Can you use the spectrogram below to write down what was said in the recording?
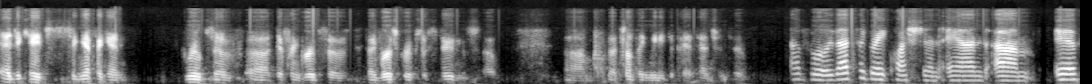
educates significant groups of uh, different groups of diverse groups of students. So um, that's something we need to pay attention to. Absolutely, that's a great question. And um, if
